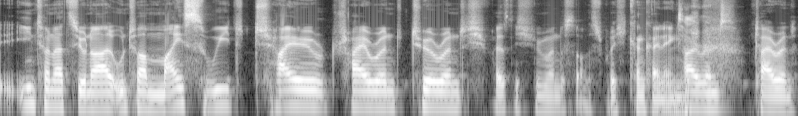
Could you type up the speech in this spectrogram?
international unter My Sweet Ty Tyrant Tyrant, ich weiß nicht, wie man das ausspricht, kann kein Englisch. Tyrant. Tyrant.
